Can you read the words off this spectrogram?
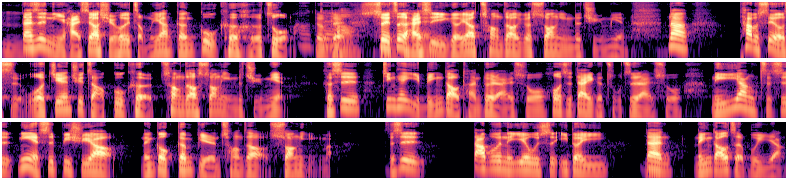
嗯但是你还是要学会怎么样跟顾客合作嘛，哦对不对？哦所以这个还是一个要创造一个双赢的局面。那 Top Sales，我今天去找顾客创造双赢的局面，可是今天以领导团队来说，或是带一个组织来说，你一样只是你也是必须要能够跟别人创造双赢嘛。只是大部分的业务是一对一，但领导者不一样，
